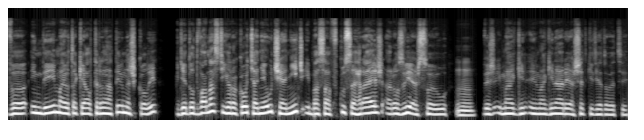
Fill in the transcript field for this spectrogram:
v Indii majú také alternatívne školy, kde do 12 rokov ťa neučia nič, iba sa v kuse hraješ a rozvíjaš svoju Mhm. vieš, imagi, imaginári a všetky tieto veci.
